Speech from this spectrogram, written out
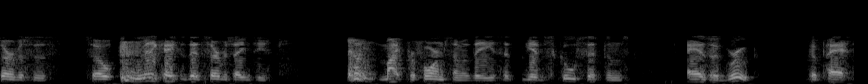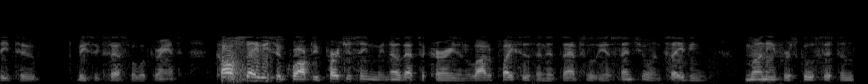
services. So in many cases, that service agencies might perform some of these that give school systems as a group capacity to be successful with grants. Cost savings of cooperative purchasing, we know that's occurring in a lot of places, and it's absolutely essential in saving money for school systems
